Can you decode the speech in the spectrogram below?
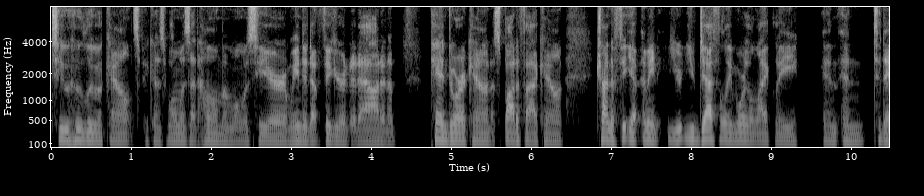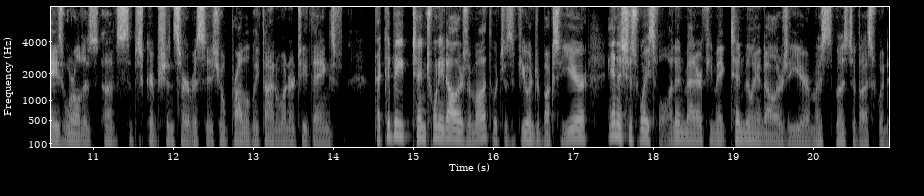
two Hulu accounts because one was at home and one was here. And we ended up figuring it out and a Pandora account, a Spotify account, trying to figure. I mean, you you definitely more than likely in in today's world of, of subscription services, you'll probably find one or two things that could be 10 20 dollars a month which is a few hundred bucks a year and it's just wasteful. It doesn't matter if you make 10 million dollars a year. Most most of us would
